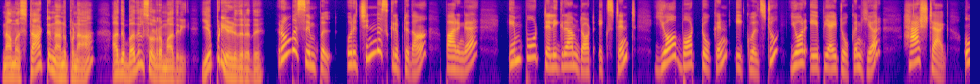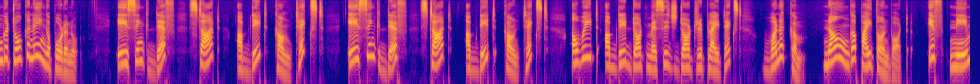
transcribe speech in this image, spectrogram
நாம ஸ்டார்ட்னு அனுப்புனா அது பதில் சொல்ற மாதிரி. எப்படி எழுதுறது? ரொம்ப சிம்பிள் ஒரு சின்ன ஸ்கிரிப்ட் தான். பாருங்க. import telegram dot extend your bot token equals to your API token here. Hashtag உங்க டோக்கனை இங்க போடணும். Async def start update context async def start update context await update dot message dot reply text வணக்கம் நான் உங்க Python bot if name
